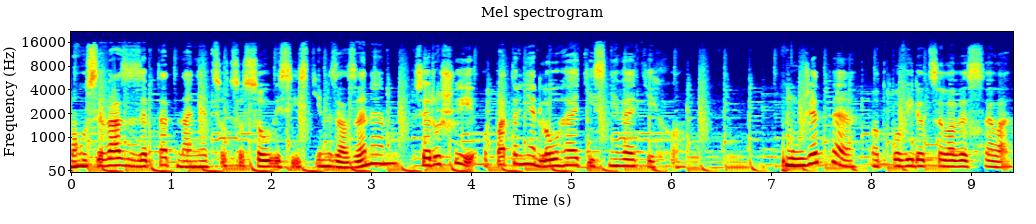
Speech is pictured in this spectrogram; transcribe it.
Mohu se vás zeptat na něco, co souvisí s tím zazenem? Přerušuji opatrně dlouhé tísnivé ticho. Můžete, odpoví docela vesele.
